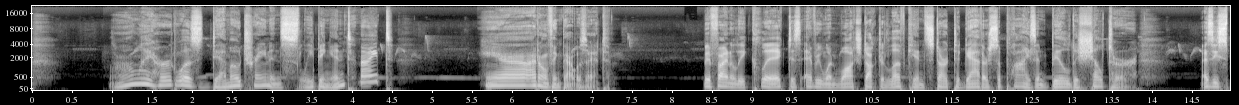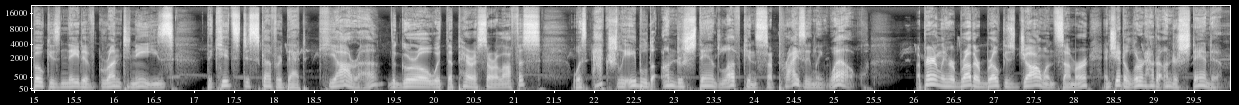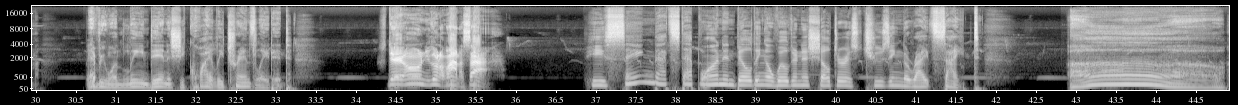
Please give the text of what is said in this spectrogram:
All I heard was demo train and sleeping in tonight? Yeah, I don't think that was it. It finally clicked as everyone watched Dr. Lovekin start to gather supplies and build a shelter. As he spoke his native gruntanese, the kids discovered that Kiara, the girl with the Parasaurolophus, was actually able to understand Lovekin surprisingly well. Apparently, her brother broke his jaw one summer and she had to learn how to understand him. Everyone leaned in as she quietly translated. Stay on, you're gonna find a sign. He's saying that step one in building a wilderness shelter is choosing the right site. Oh.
